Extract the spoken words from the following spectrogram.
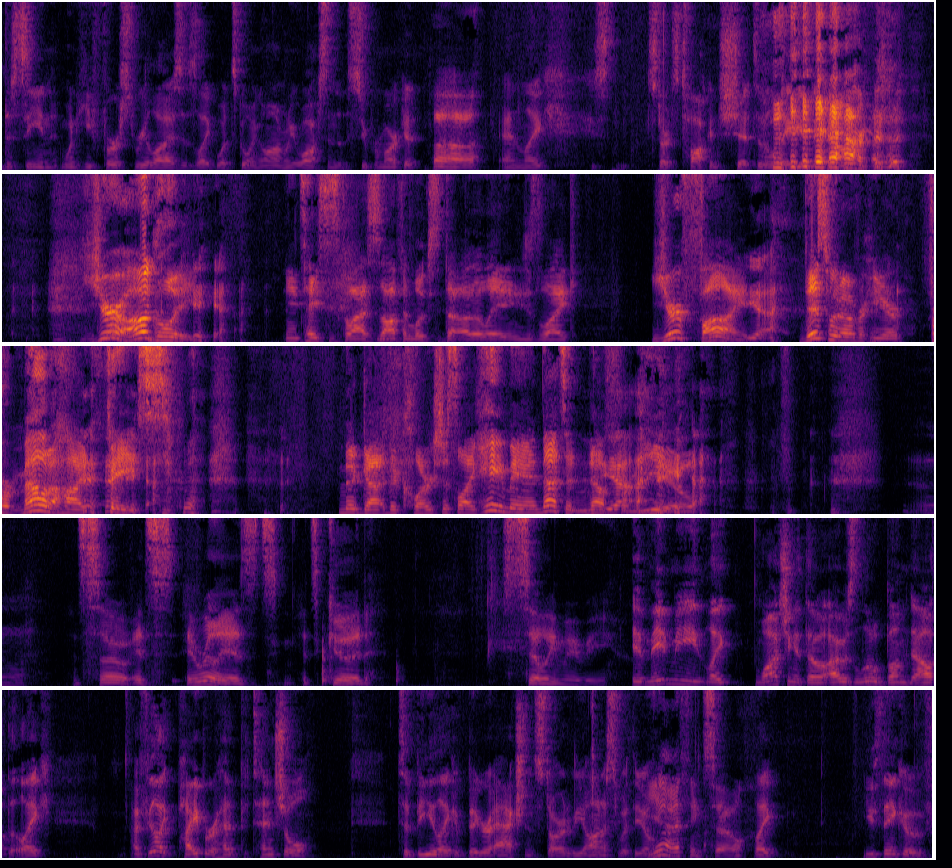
the scene when he first realizes like what's going on when he walks into the supermarket Uh, and like he starts talking shit to the lady at the counter. you're ugly. yeah. And he takes his glasses off and looks at the other lady and he's like, "You're fine." Yeah. This one over here, formaldehyde face. the guy, the clerk's just like, "Hey man, that's enough Yeah. from you." Yeah. So it's it really is it's, it's good, silly movie. It made me like watching it though. I was a little bummed out that like I feel like Piper had potential to be like a bigger action star. To be honest with you, Yeah, I think so. like you think of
